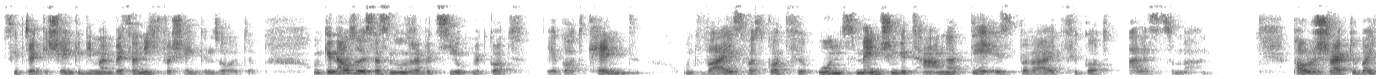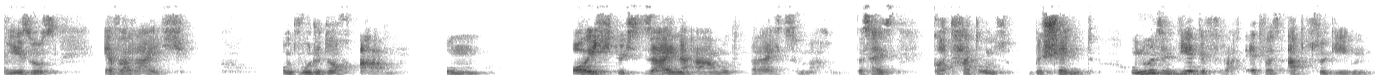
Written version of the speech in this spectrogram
Es gibt ja Geschenke, die man besser nicht verschenken sollte. Und genauso ist das in unserer Beziehung mit Gott. Wer Gott kennt und weiß, was Gott für uns Menschen getan hat, der ist bereit, für Gott alles zu machen. Paulus schreibt über Jesus, er war reich und wurde doch arm, um euch durch seine Armut reich zu machen. Das heißt, Gott hat uns beschenkt und nun sind wir gefragt, etwas abzugeben,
